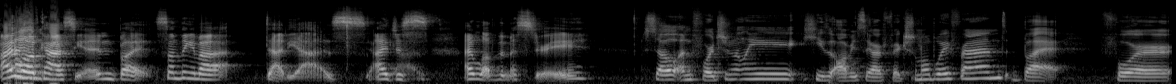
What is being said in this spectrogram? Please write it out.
I And- love Cassian, but something about Daddy Az. I just, Az. I love the mystery. So unfortunately, he's obviously our fictional boyfriend, but for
